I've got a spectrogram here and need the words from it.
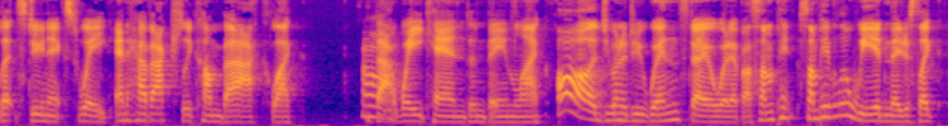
let's do next week, and have actually come back like oh. that weekend and been like, "Oh, do you want to do Wednesday or whatever?" Some pe- some people are weird and they just like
